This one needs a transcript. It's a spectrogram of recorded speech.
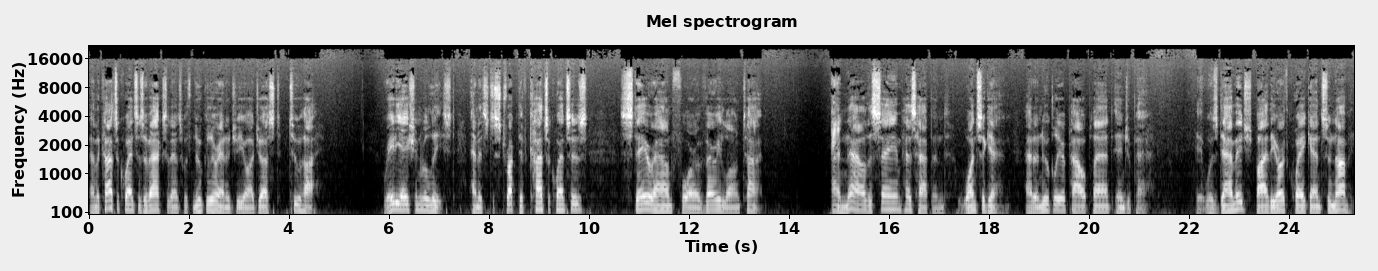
And the consequences of accidents with nuclear energy are just too high radiation released and its destructive consequences stay around for a very long time. And now the same has happened once again at a nuclear power plant in Japan. It was damaged by the earthquake and tsunami.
